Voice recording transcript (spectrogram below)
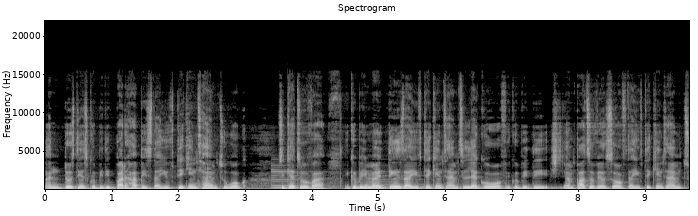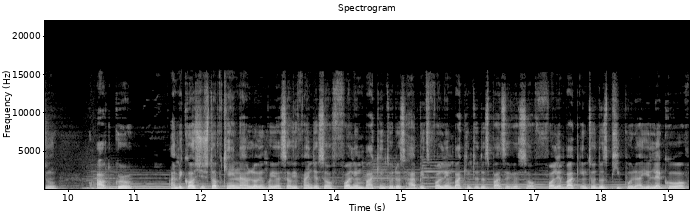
and those things could be the bad habits that you've taken time to work to get over. It could be things that you've taken time to let go of. It could be the um, parts of yourself that you've taken time to outgrow. And because you stop caring and loving for yourself, you find yourself falling back into those habits, falling back into those parts of yourself, falling back into those people that you let go of.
